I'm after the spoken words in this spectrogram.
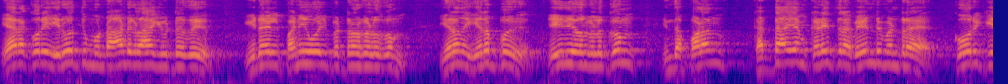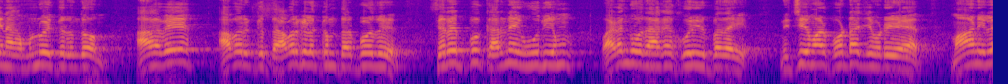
ஏறக்குறைய இருபத்தி மூன்று ஆண்டுகளாகிவிட்டது. இடையில் பணி ஓய்வு பெற்றவர்களுக்கும் இறந்த இறப்பு எய்தியவர்களுக்கும் இந்த பலன் கட்டாயம் கிடைத்திட வேண்டும் என்ற கோரிக்கையை நாங்கள் முன்வைத்திருந்தோம். ஆகவே அவருக்கு அவர்களுக்கும் தற்போது சிறப்பு கருணை ஊதியம் வழங்குவதாக கூறியிருப்பதை நிச்சயமாக போட்டாச்சியுடைய மாநில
